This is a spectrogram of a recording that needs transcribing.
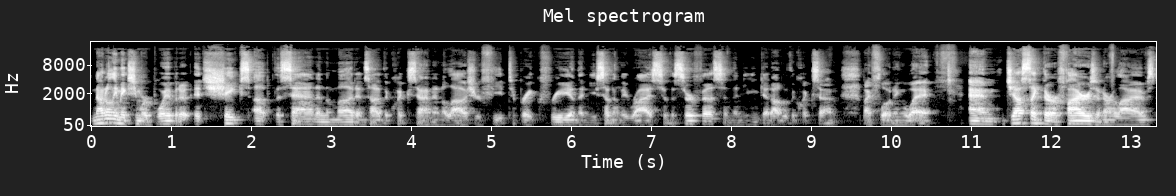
not only makes you more buoyant, but it, it, shakes up the sand and the mud inside of the quicksand and allows your feet to break free. And then you suddenly rise to the surface, and then you can get out of the quicksand by floating away. And just like there are fires in our lives,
